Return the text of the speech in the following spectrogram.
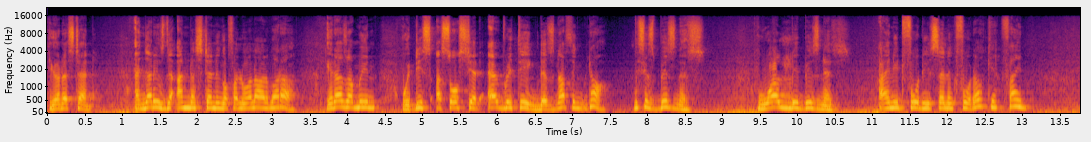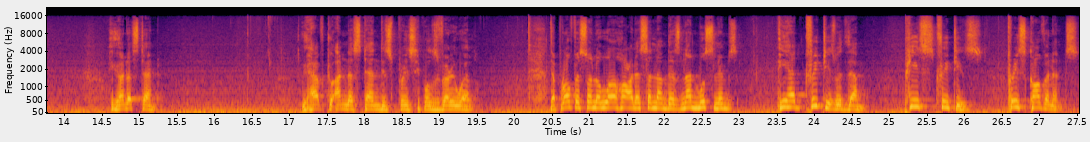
You understand? And that is the understanding of al-wala al-bara. It doesn't mean we disassociate everything. There's nothing. No. This is business. Worldly business. I need food, he's selling food. Okay, fine. You understand? You have to understand these principles very well. The Prophet ﷺ, there's non-Muslims, he had treaties with them, peace treaties, peace covenants.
